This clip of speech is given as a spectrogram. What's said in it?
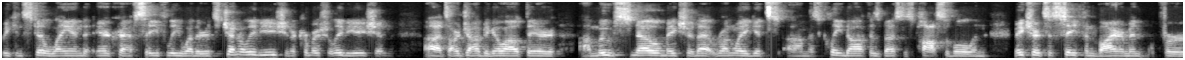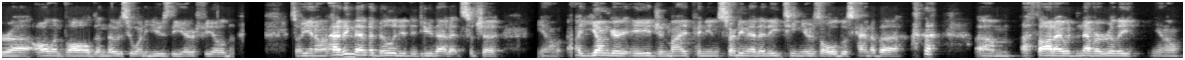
we can still land aircraft safely, whether it's general aviation or commercial aviation. Uh, it's our job to go out there, uh, move snow, make sure that runway gets um, as cleaned off as best as possible, and make sure it's a safe environment for uh, all involved and those who want to use the airfield. So, you know, having that ability to do that at such a you know a younger age, in my opinion, starting that at 18 years old was kind of a um, a thought I would never really you know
